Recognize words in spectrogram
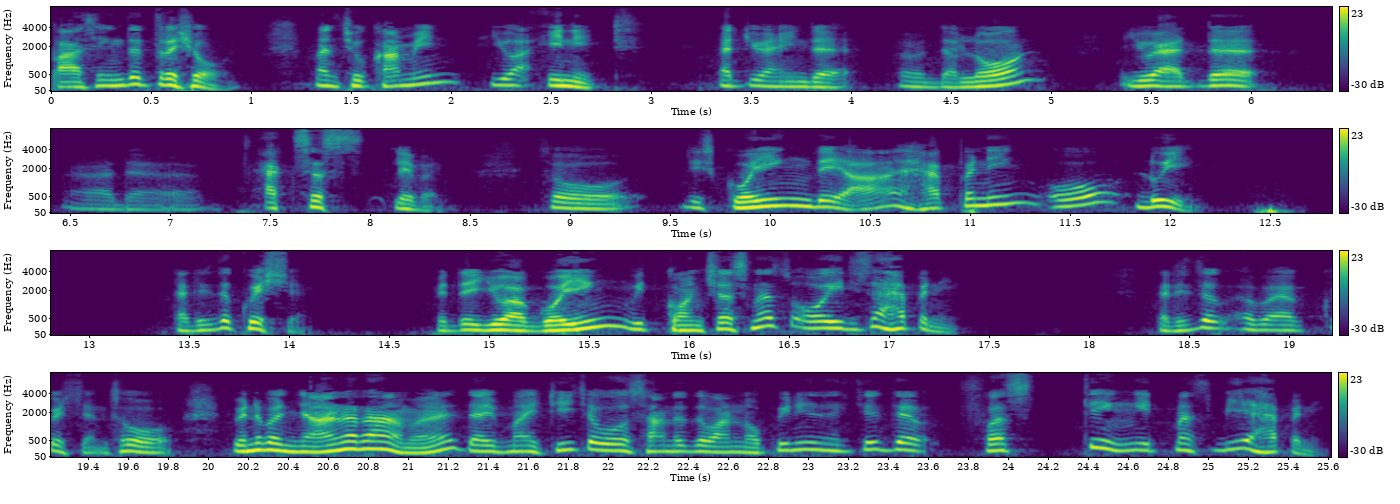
passing the threshold. Once you come in, you are in it. That you are in the, uh, the lawn, you are at the, uh, the access level. So, this going there, happening or doing? That is the question. Whether you are going with consciousness or it is a happening. That is the uh, question. So, whenever Jnanarama, that my teacher was under the one opinion, he said the first thing, it must be a happening.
